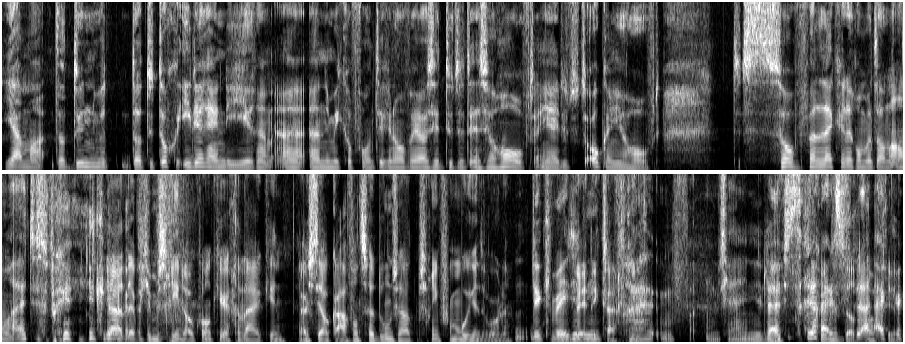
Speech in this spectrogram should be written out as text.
Ja, maar dat, doen we, dat doet toch iedereen die hier aan, aan- aan de microfoon tegenover jou zit, doet het in zijn hoofd. En jij doet het ook in je hoofd. Het is zoveel lekkerder om het dan allemaal uit te spreken. Ja, daar heb je misschien ook wel een keer gelijk in. Als je het elke avond zou doen, zou het misschien vermoeiend worden. Ik weet het Weet ik niet. eigenlijk Vraag- Moet jij luisteraars Kunnen dat ja.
